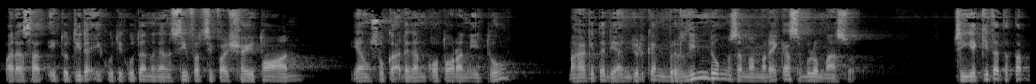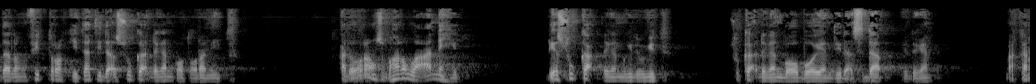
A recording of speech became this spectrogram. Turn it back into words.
pada saat itu tidak ikut-ikutan dengan sifat-sifat syaitan, yang suka dengan kotoran itu, maka kita dianjurkan berlindung sama mereka sebelum masuk. Sehingga kita tetap dalam fitrah kita tidak suka dengan kotoran itu. Ada orang subhanallah aneh itu. Dia suka dengan begitu-begitu. Suka dengan bau-bau yang tidak sedap gitu kan. Bahkan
